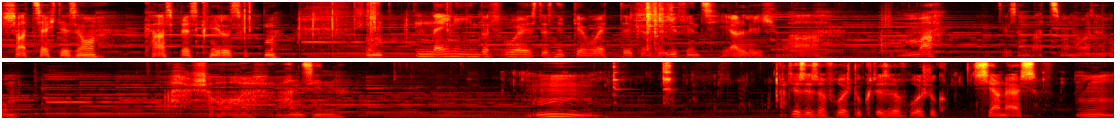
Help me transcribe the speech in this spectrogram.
Schaut euch das an. Kaspress-Knädelsuppen. Um 9 Uhr in der Früh ist das nicht gewaltig. Also ich finde es herrlich. Wow. Ma, das ist ein Watzmannhaus herum. Ach, schau, Wahnsinn. Mm. Das ist ein Frühstück, das ist ein Frühstück. Sehr nice. Mm.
